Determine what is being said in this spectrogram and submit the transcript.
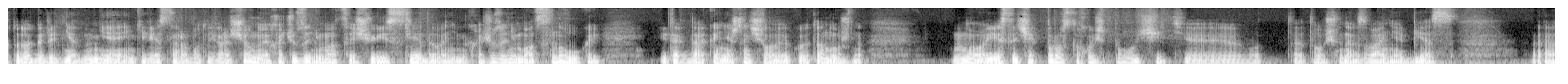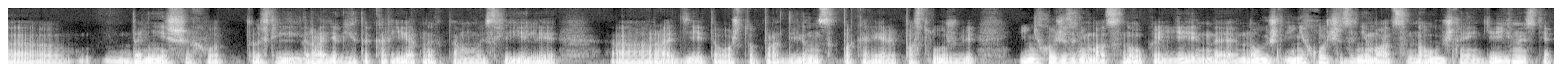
кто-то говорит, нет, мне интересно работать врачом, но я хочу заниматься еще исследованиями, хочу заниматься наукой. И тогда, конечно, человеку это нужно. Но если человек просто хочет получить э, вот это ученое звание без э, дальнейших, вот, то есть ради каких-то карьерных там мыслей или э, ради того, чтобы продвинуться по карьере, по службе, и не хочет заниматься наукой, науч, и не хочет заниматься научной деятельностью,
